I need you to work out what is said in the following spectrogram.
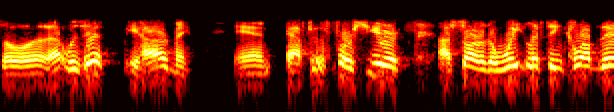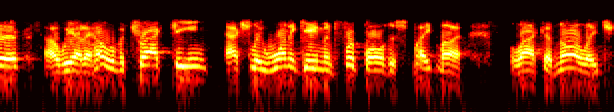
So uh, that was it. He hired me. And after the first year, I started a weightlifting club there. Uh, we had a hell of a track team. Actually, won a game in football despite my lack of knowledge.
